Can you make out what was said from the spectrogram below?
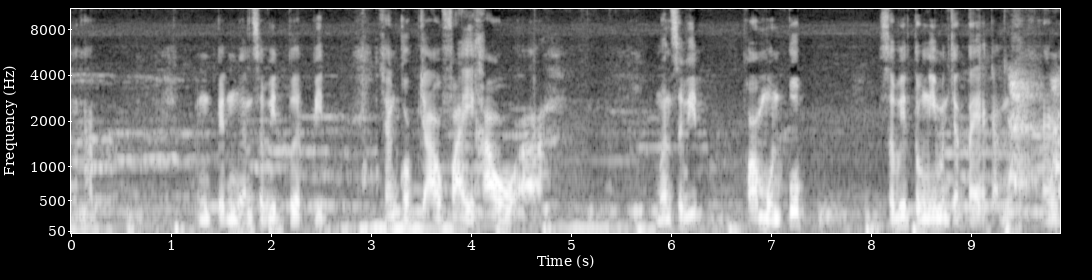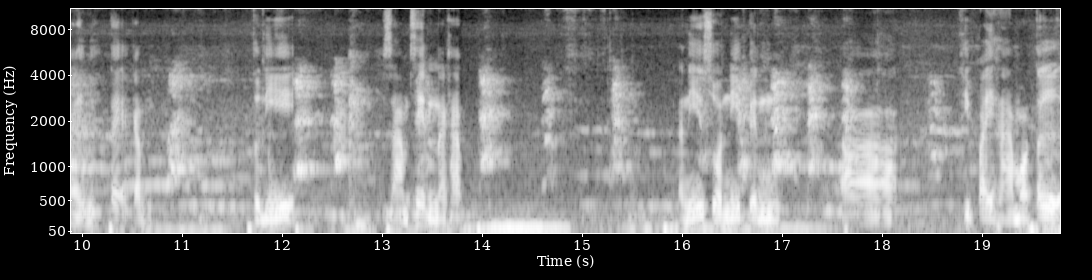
นี่ครับ มันเป็นเหมือนสวิตช์เปิดปิด ช่างกบจะเอาไฟเข้าอ่าเหมือนสวิตช์พอหมุนปุ๊บสวิตช์ตรงนี้มันจะแตกกันข้างในนี่แตกกัน ตัวนี้สามเส้นนะครับ อันนี้ส่วนนี้เป็นที่ไปหามอเตอร์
